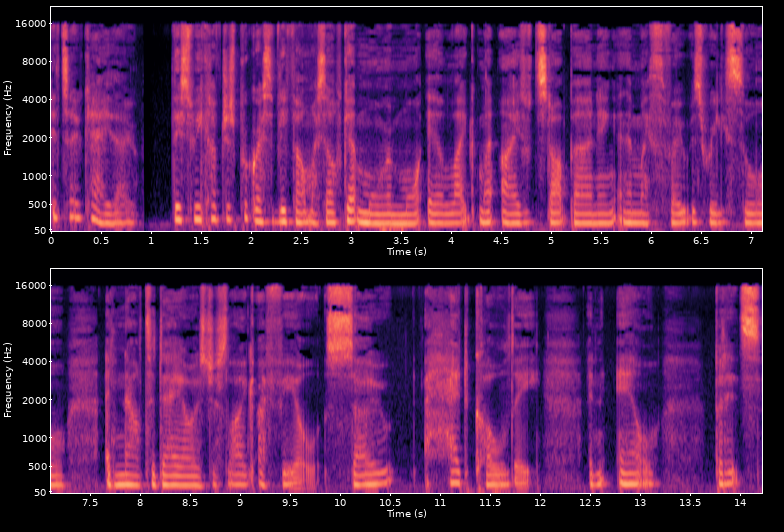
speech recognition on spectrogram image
It's okay though this week I've just progressively felt myself get more and more ill. Like my eyes would start burning and then my throat was really sore. And now today I was just like, I feel so head coldy and ill. But it's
